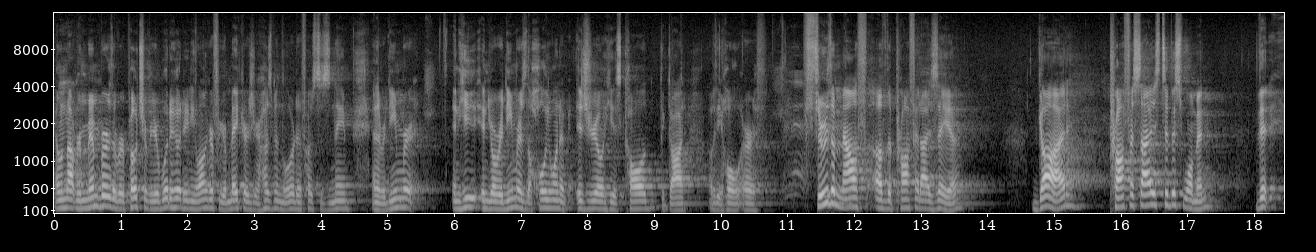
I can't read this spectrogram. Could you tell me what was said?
and will not remember the reproach of your widowhood any longer, for your Maker is your husband, the Lord of hosts is his name, and the Redeemer, and he and your Redeemer is the Holy One of Israel. He is called the God of the whole earth. Through the mouth of the prophet Isaiah, God prophesies to this woman that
